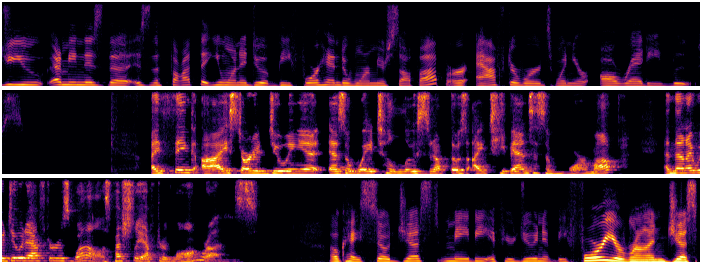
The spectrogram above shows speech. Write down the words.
Do you? I mean, is the is the thought that you want to do it beforehand to warm yourself up, or afterwards when you're already loose? I think I started doing it as a way to loosen up those IT bands as a warm up, and then I would do it after as well, especially after long runs. Okay, so just maybe if you're doing it before your run, just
